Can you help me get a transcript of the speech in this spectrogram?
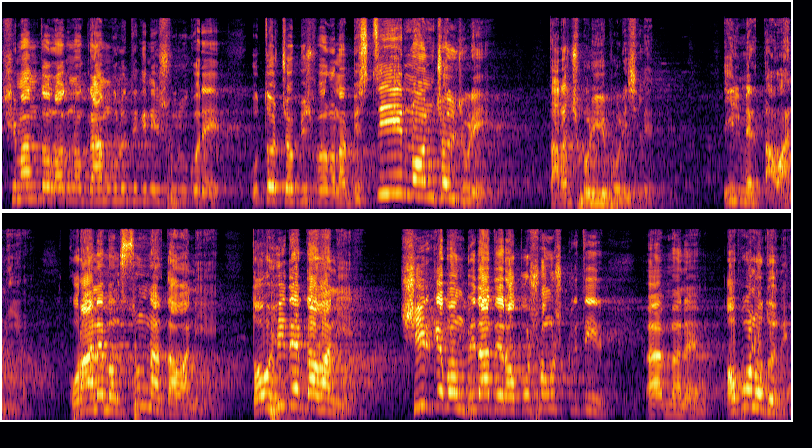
সীমান্ত লগ্ন গ্রামগুলো থেকে নিয়ে শুরু করে উত্তর চব্বিশ পরগনার বিস্তীর্ণ অঞ্চল জুড়ে তারা ছড়িয়ে পড়েছিলেন। ইলমের দাওয়া নিয়ে, কোরআন এবং সুন্নার দাওয়া নিয়ে তৌহিদের দাওয়া নিয়ে, শির্ক এবং বিদাতের অপসংস্কৃতির মানে অপনোদনে।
